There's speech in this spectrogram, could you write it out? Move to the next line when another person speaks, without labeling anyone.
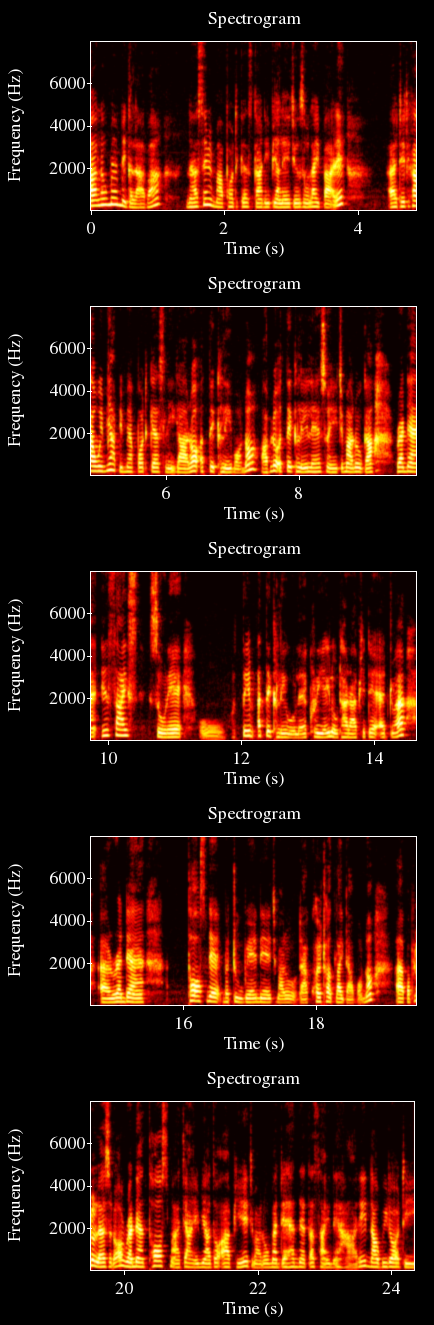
အားလုံးပဲမင်္ဂလာပါနားဆင်မြန်မာ podcast ကနေပြန်လဲကြိုဆိုလိုက်ပါတယ်အဲဒီတစ်ခါဝင်ပြပေးမဲ့ podcast လေးကတော့အသစ်ကလေးပေါ့နော်ဘာဖြစ်လို့အသစ်ကလေးလဲဆိုရင်ကျမတို့က random insights ဆိုတဲ့ဟို theme အသစ်ကလေးကိုလည်း create လုပ်ထားတာဖြစ်တဲ့အတွက်အဲ random thoughts နဲ့မတူဘဲနဲ့ကျမတို့ဒါခွဲထွက်လိုက်တာပေါ့နော်အဲဘာဖြစ်လို့လဲဆိုတော့ random thoughts မှာကြာရင်များတော့အဖြစ်ကျမတို့ mental health နဲ့သက်ဆိုင်တဲ့ဟာတွေနောက်ပြီးတော့ဒီ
